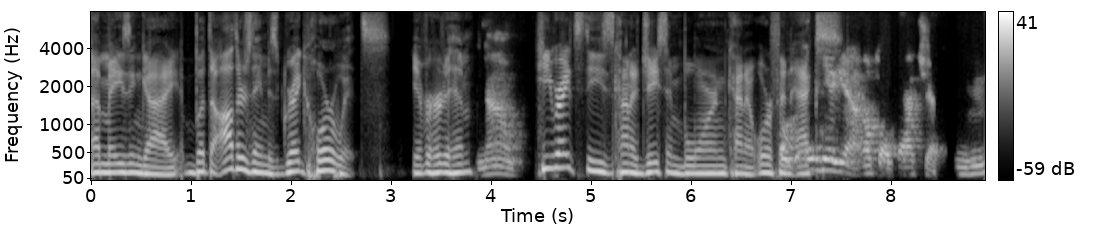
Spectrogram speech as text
Amazing guy. But the author's name is Greg Hurwitz. You ever heard of him? No. He writes these kind of Jason Bourne, kind of Orphan Oh, X. Yeah, yeah. Okay, gotcha. hmm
